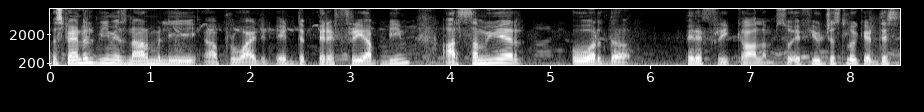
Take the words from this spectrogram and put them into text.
The spandrel beam is normally uh, provided at the periphery of beam or somewhere over the periphery column. So if you just look at this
